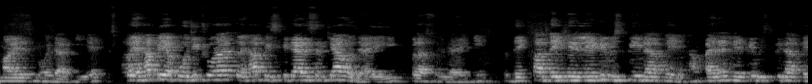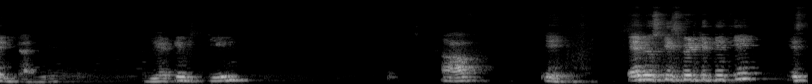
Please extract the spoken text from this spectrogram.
माइनस में हो जाती है। तो यहाँ पे अपोजिट हो रहा है तो यहाँ पे इसकी डायरेक्शन क्या हो जाएगी? प्लस हो जाएगी। तो देख अब देखिए रिलेटिव स्पीड आप है हम पहले रिलेटिव स्पीड आप निकालेंगे। Relative speed of A A में उसकी स्पीड कितनी थी? इस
